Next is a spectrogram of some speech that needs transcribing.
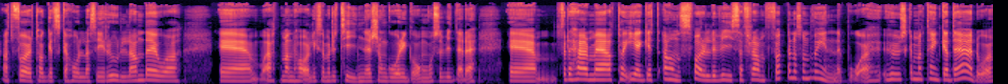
att företaget ska hålla sig rullande och eh, att man har liksom rutiner som går igång och så vidare. Eh, för det här med att ta eget ansvar eller visa framfötterna som du var inne på, hur ska man tänka där då?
